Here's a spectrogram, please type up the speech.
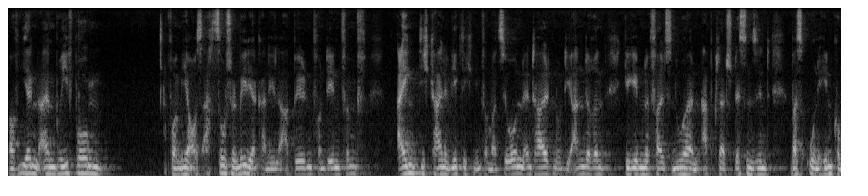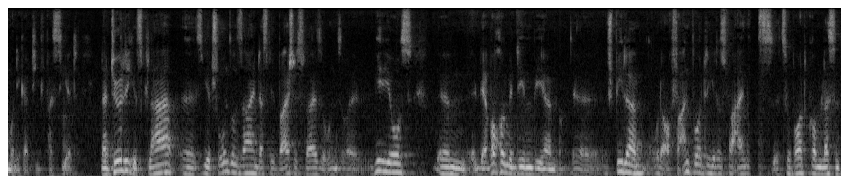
auf irgendeinem Briefbogen von mir aus acht Social-Media-Kanäle abbilden, von denen fünf eigentlich keine wirklichen Informationen enthalten und die anderen gegebenenfalls nur ein Abklatsch dessen sind, was ohnehin kommunikativ passiert. Natürlich ist klar, äh, es wird schon so sein, dass wir beispielsweise unsere Videos ähm, der Woche, mit denen wir äh, Spieler oder auch Verantwortliche des Vereins äh, zu Wort kommen lassen,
